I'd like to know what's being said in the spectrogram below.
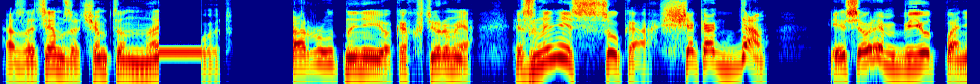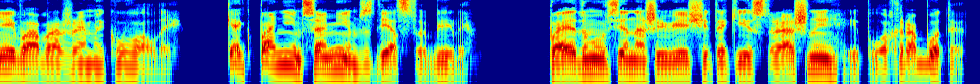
а затем зачем-то наебают. Орут на нее, как в тюрьме. «Изменись, сука! Ща как дам!» И все время бьют по ней воображаемой кувалдой. Как по ним самим с детства били. Поэтому все наши вещи такие страшные и плохо работают.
